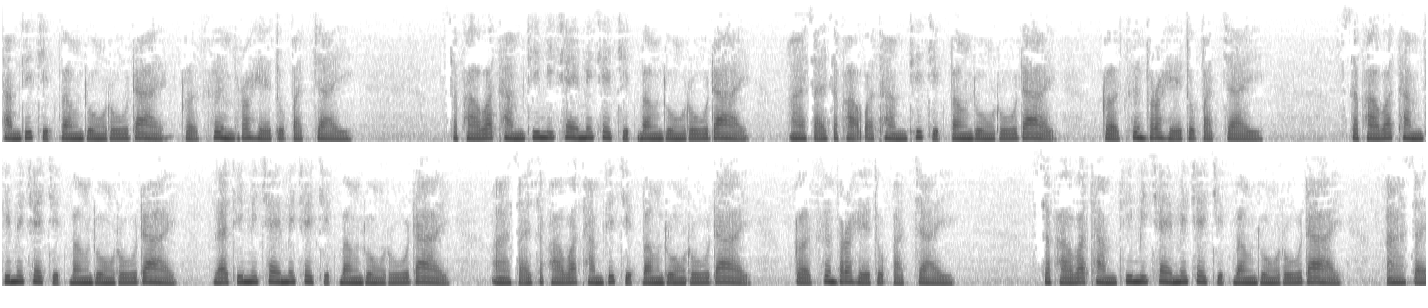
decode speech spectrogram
ธรรมที่จิตบางดวงรู้ได้เกิดขึ้นเพราะเหตุปัจจัย สภาวธรรมที่ไม่ใช่ไม่ใช่จิตบางดวงรู้ได้ อาศัยสภาวธรรมที่จิตบางดวงรู้ได้ เกิดขึ้นเพราะเหตุปัจจัย สภาวธรรมที่ไม่ใช่จิตบางดวงรู้ได้ และที่ไม่ใช่ไม่ใช่จิตบางดวงรู้ได้ อาศัยสภาวธรรมที่จิตบางดวงรู้ได้ เกิดขึ้นเพราะเหตุปัจจัย สภาวธรรมที่ไม่ใช่ไม่ใช่จิตบางดวงรู้ได้ อาศัย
